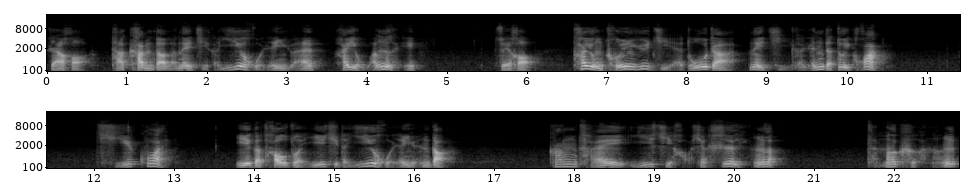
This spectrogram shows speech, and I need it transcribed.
然后。他看到了那几个医护人员，还有王磊。随后，他用唇语解读着那几个人的对话。奇怪，一个操作仪器的医护人员道：“刚才仪器好像失灵了。”怎么可能？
